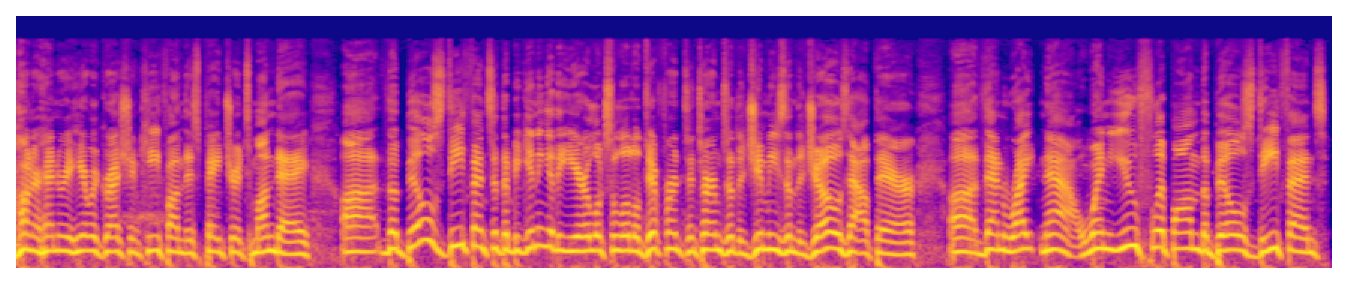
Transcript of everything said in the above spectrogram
Hunter Henry here with Gresh and Keefe on this Patriots Monday. Uh, the Bills' defense at the beginning of the year looks a little different in terms of the Jimmies and the Joes out there uh, than right now. When you flip on the Bills' defense,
